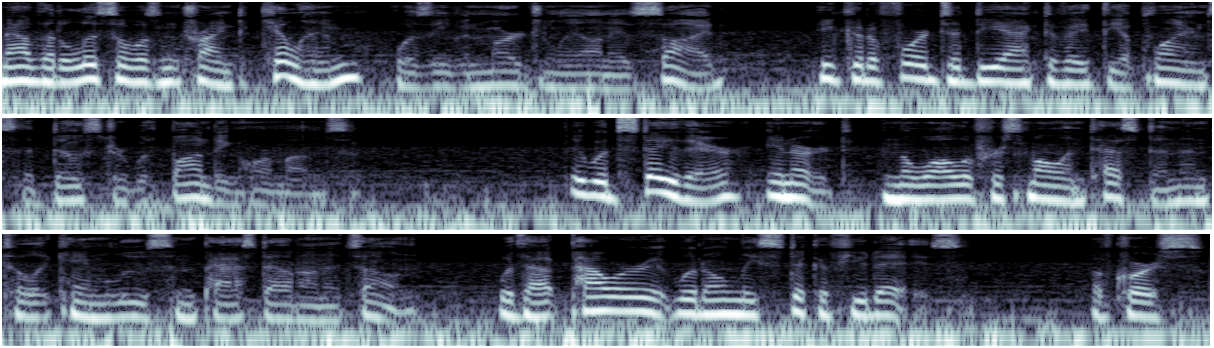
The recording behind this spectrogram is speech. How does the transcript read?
Now that Alyssa wasn't trying to kill him, was even marginally on his side, he could afford to deactivate the appliance that dosed her with bonding hormones. It would stay there, inert, in the wall of her small intestine until it came loose and passed out on its own. Without power, it would only stick a few days. Of course,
